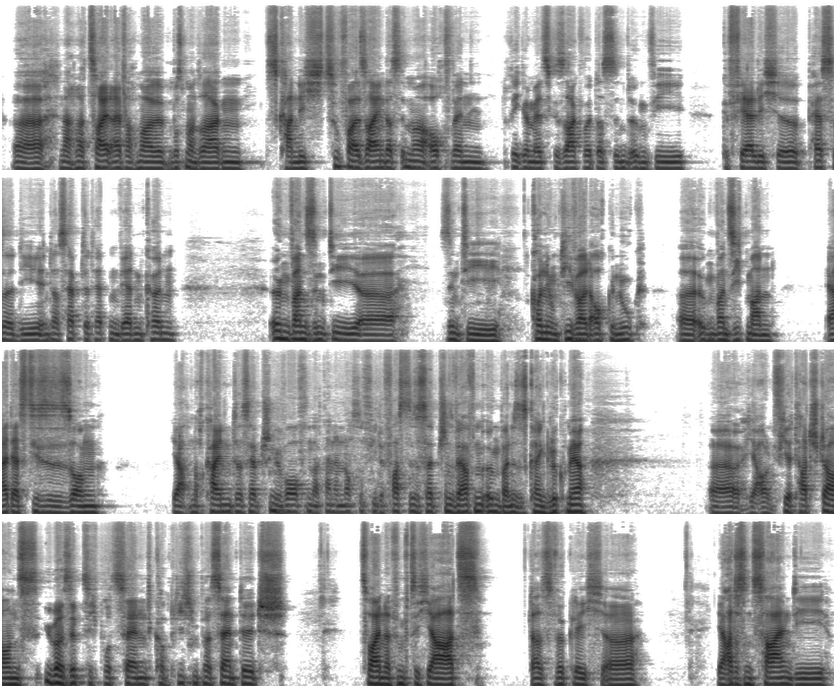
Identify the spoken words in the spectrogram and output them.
äh, nach einer Zeit einfach mal, muss man sagen, es kann nicht Zufall sein, dass immer, auch wenn regelmäßig gesagt wird, das sind irgendwie gefährliche Pässe, die intercepted hätten werden können. Irgendwann sind die, äh, sind die Konjunktive halt auch genug. Äh, irgendwann sieht man, er hat jetzt diese Saison ja, noch keine Interception geworfen, da kann er noch so viele Fast-Interceptions werfen, irgendwann ist es kein Glück mehr. Äh, ja, und vier Touchdowns, über 70 Prozent, Completion Percentage, 250 Yards. Das ist wirklich, äh, ja, das sind Zahlen, die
